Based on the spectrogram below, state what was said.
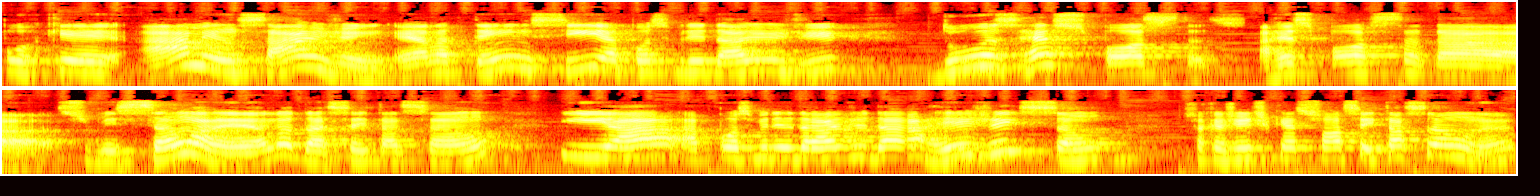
porque a mensagem, ela tem em si a possibilidade de duas respostas. A resposta da submissão a ela, da aceitação, e a, a possibilidade da rejeição. Só que a gente quer só aceitação, né?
